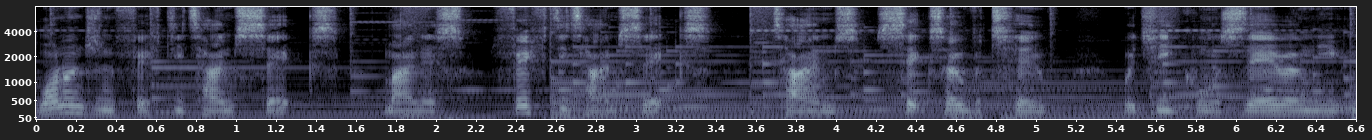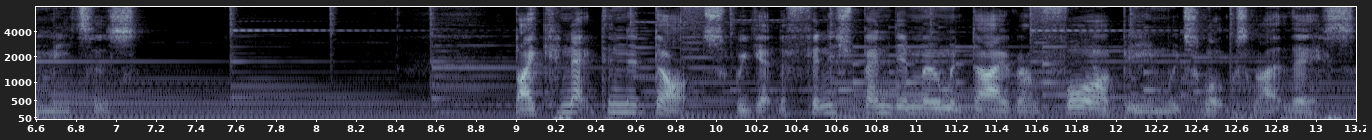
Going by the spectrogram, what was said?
150 times 6 minus 50 times 6 times 6 over 2, which equals 0 newton meters. By connecting the dots, we get the finished bending moment diagram for our beam which looks like this.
